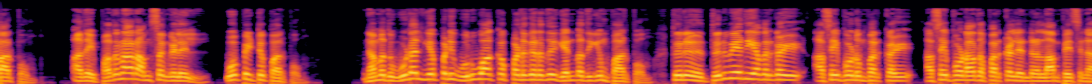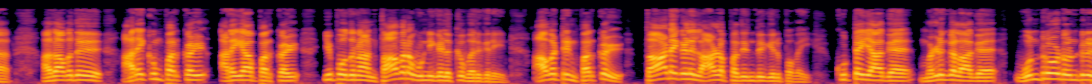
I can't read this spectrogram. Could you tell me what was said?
பார்ப்போம். அதை பதினாறு அம்சங்களில் ஒப்பிட்டு பார்ப்போம். நமது உடல் எப்படி உருவாக்கப்படுகிறது என்பதையும் பார்ப்போம். திரு திருவேதி அவர்கள் அசை போடும் பற்கள் அசை போடாத பற்கள் என்றெல்லாம் பேசினார். அதாவது அரைக்கும் பற்கள் அரையா பற்கள். இப்போது நான் தாவர உண்ணிகளுக்கு வருகிறேன். அவற்றின் பற்கள் தாடைகளில் ஆழப்பதிந்து இருப்பவை. குட்டையாக மழுங்கலாக ஒன்றோடொன்று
